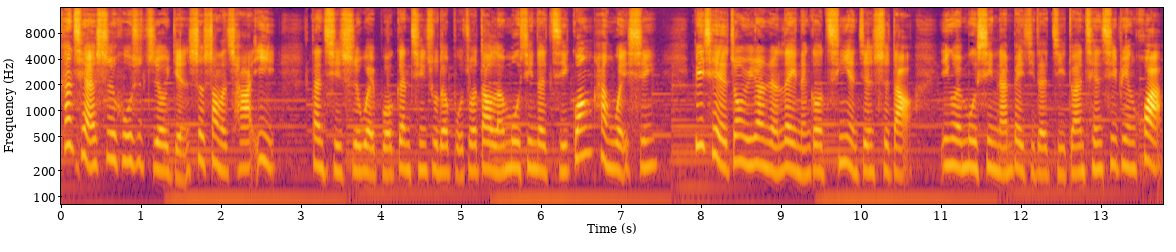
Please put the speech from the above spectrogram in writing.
看起来似乎是只有颜色上的差异，但其实韦伯更清楚地捕捉到了木星的极光和卫星，并且也终于让人类能够亲眼见识到，因为木星南北极的极端天气变化，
